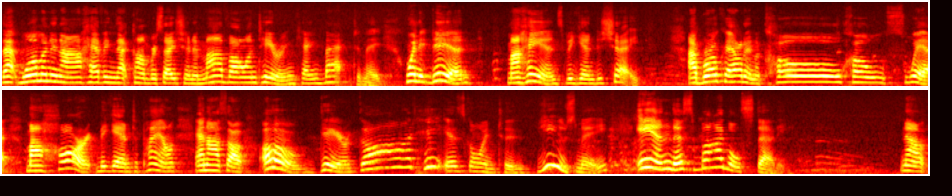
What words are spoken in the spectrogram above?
that woman and I having that conversation, and my volunteering came back to me. When it did, my hands began to shake. I broke out in a cold, cold sweat. My heart began to pound, and I thought, oh, dear God, He is going to use me in this Bible study. Now,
